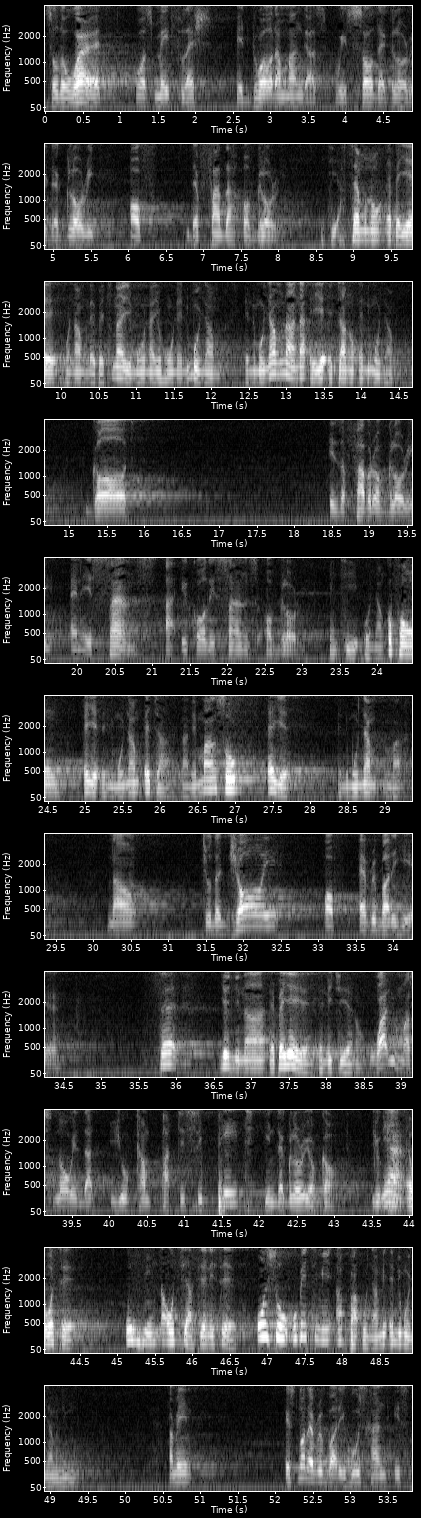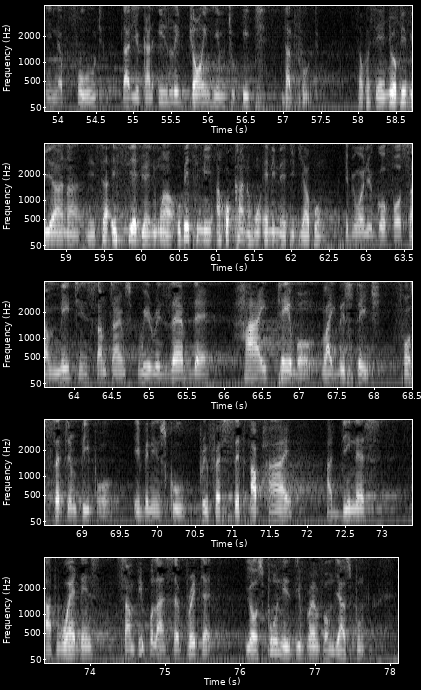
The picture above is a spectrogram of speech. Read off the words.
So the Word was made flesh, it dwelled among us. We saw the glory, the glory of the Father of glory. nti asɛm no ɛbɛyɛ honam no ɛbɛtena yɛ mu na yɛhu n'animonyam animonyam no a na ɛyɛ agya no animonyam God is the Father of glory, and His sons are equally sons of glory. nti onyankopɔn ɛyɛ animonyam agya na ne mma nso ɛyɛ animonyam mma Now, to the joy of everybody here, sɛ yɛn nyinaa ɛbɛyɛ yɛn anigyeɛ no what you must know is that you can participate in the glory of God. You can. ɛwɔ sɛ wohu na wote aseɛ ne sɛ wo nso wobɛtumi aba onyame animonyam no mu I mean, it's not everybody whose hand is in the food that you can easily join him to eat that food. Ne nsa ɛsi aduane mu a ne ho abom Even when you go for some meetings, sometimes we reserve the high table, like this stage, for certain people, even in school. Prefects sit up high at dinners, at weddings. Some people are separated. Your spoon is different from their spoon,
